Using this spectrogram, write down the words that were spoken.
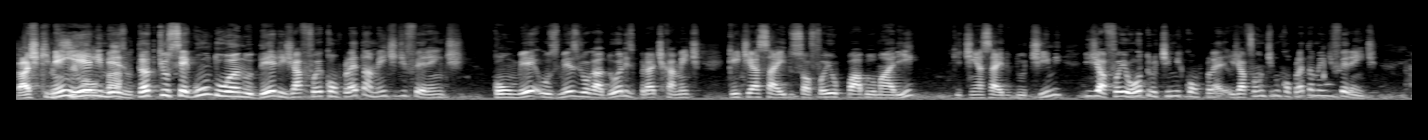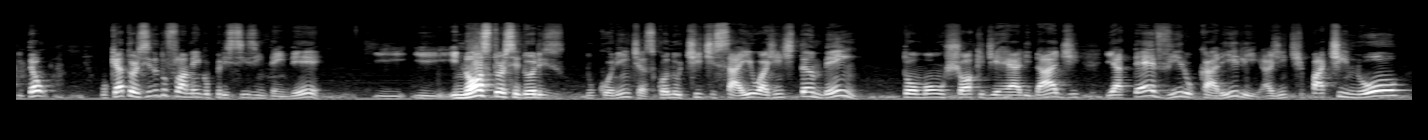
Eu acho que nem ele voltar. mesmo. Tanto que o segundo ano dele já foi completamente diferente. Com me, os mesmos jogadores, praticamente quem tinha saído só foi o Pablo Mari, que tinha saído do time, e já foi outro time completo, já foi um time completamente diferente. Então, o que a torcida do Flamengo precisa entender, e, e, e nós torcedores do Corinthians, quando o Tite saiu, a gente também tomou um choque de realidade e até vir o Carilli, a gente patinou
